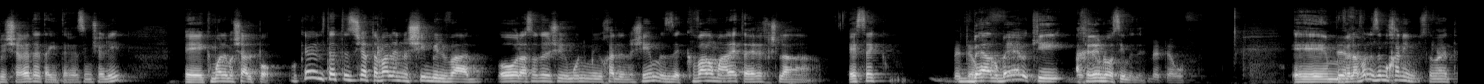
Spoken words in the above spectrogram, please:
משרת את האינטרסים שלי, כמו למשל פה, אוקיי? לתת איזושהי הטבה לנשים בלבד, או לעשות איזשהו אימון מיוחד לנשים, זה כבר מעלה את הערך של עסק בטירוף. בהרבה, כי בטירוף. אחרים לא עושים את זה. בטירוף. ולבוא לזה מוכנים, זאת אומרת, אה,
